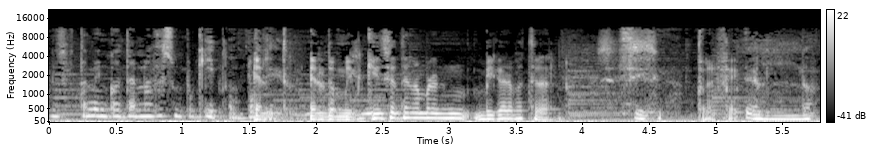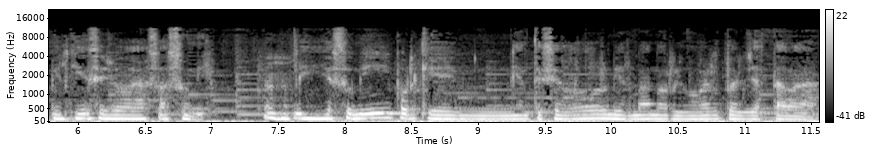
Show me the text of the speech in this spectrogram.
Entonces también contarnos de eso un poquito. un El, poquito. el 2015 te nombran vicario pastoral. Sí. Perfecto. El 2015 yo as- asumí. Y asumí porque mi antecedor, mi hermano Rigoberto, él ya estaba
